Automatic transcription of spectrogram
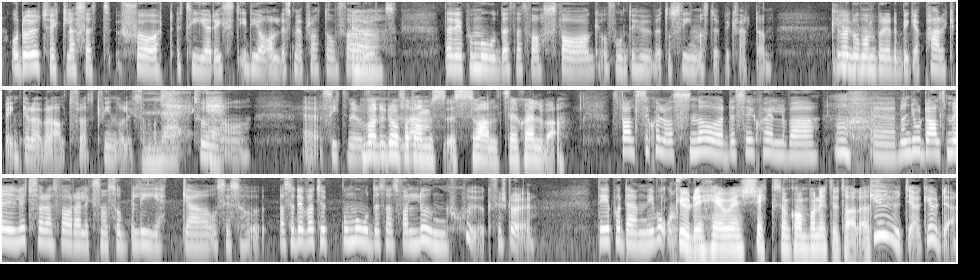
Och då utvecklas ett skört eteriskt ideal, det som jag pratade om förut. Där det är på modet att vara svag och få ont i huvudet och svimma stup i kvarten. Det var då man började bygga parkbänkar överallt för att kvinnor liksom var tvungna att eh, sitta ner och Var det då för att de svalt sig själva? svalt sig själva, snörde sig själva. Eh, de gjorde allt möjligt för att vara liksom så bleka. och se så... Alltså Det var typ på modet att vara lungsjuk, förstår du? Det är på den nivån. Gud, det är Heroin Chic som kom på 90-talet. Gud ja, gud ja.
